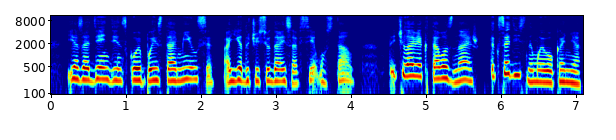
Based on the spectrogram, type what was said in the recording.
— «я за день-деньской поистомился, а едучи сюда и совсем устал. Ты человек того знаешь, так садись на моего коня,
